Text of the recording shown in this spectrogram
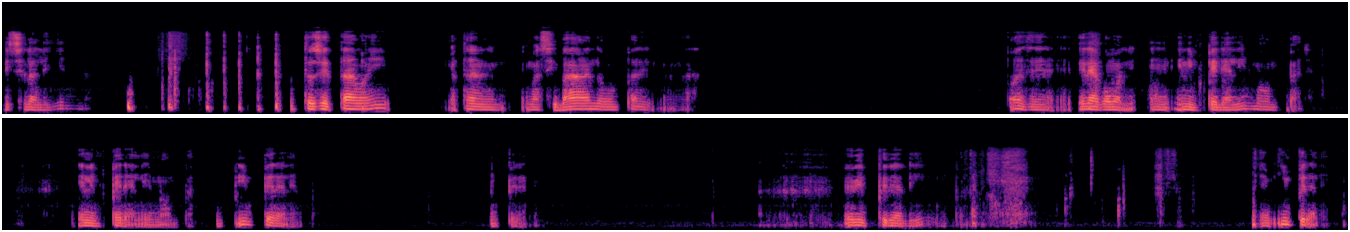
dice la leyenda. Entonces estábamos ahí, estaban emancipando, compadre. Pues, era como el, imperialismo, compadre. El imperialismo, compadre. Imperialismo. Imperialismo. El imperialismo. El imperialismo.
